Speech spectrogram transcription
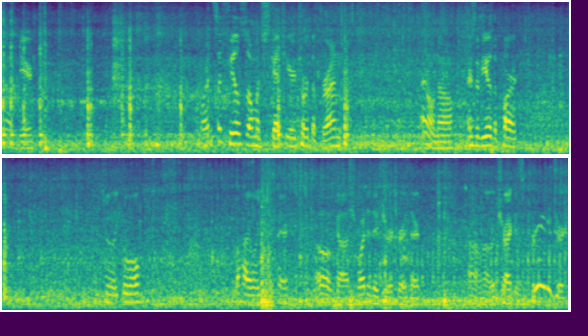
Oh dear. Why does it feels so much sketchier toward the front? I don't know. There's a view of the park. It's really cool. The highway's right there. Oh gosh, why did it jerk right there? I don't know, the track is pretty jerky.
